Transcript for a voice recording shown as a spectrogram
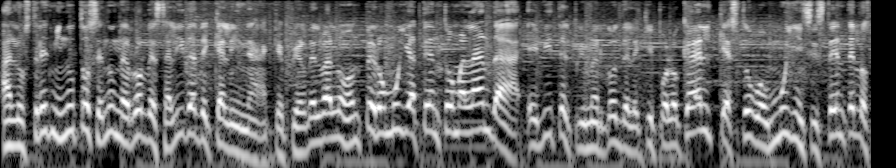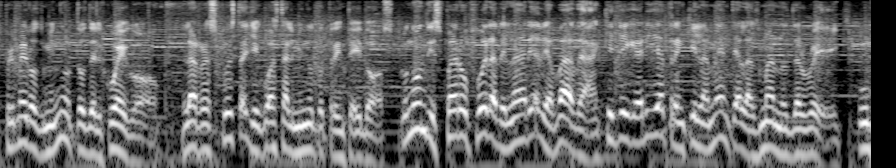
A los tres minutos, en un error de salida de Kalina, que pierde el balón, pero muy atento Malanda, evita el primer gol del equipo local, que estuvo muy insistente en los primeros minutos del juego. La respuesta llegó hasta el minuto 32, con un disparo fuera del área de Avada, que llegaría tranquilamente a las manos de Rick. Un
